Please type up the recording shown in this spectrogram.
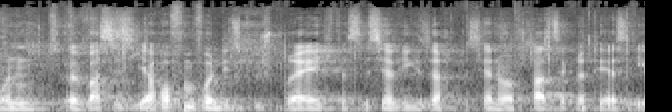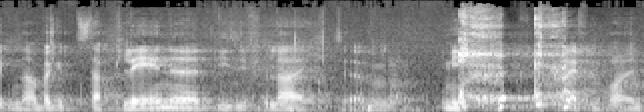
und äh, was Sie sich erhoffen von diesem Gespräch. Das ist ja, wie gesagt, bisher nur auf Staatssekretärsebene, aber gibt es da Pläne, die Sie vielleicht ähm, greifen wollen?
